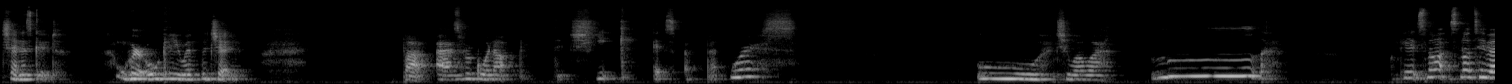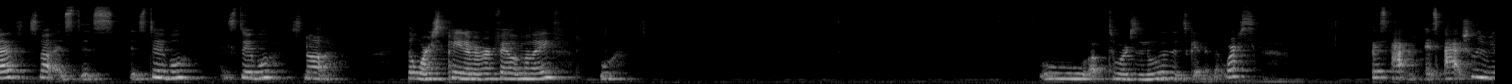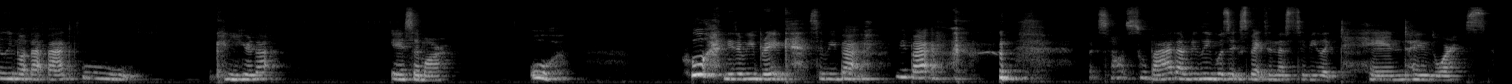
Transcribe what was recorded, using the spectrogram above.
Chin is good. We're okay with the chin. But as we're going up the cheek, it's a bit worse. Ooh, chihuahua. Ooh. Okay, it's not it's not too bad. It's not it's it's it's doable. It's doable. It's not the worst pain I've ever felt in my life. Ooh. Ooh, up towards the nose, it's getting a bit worse. It's it's actually really not that bad. Ooh, can you hear that? ASMR. Oh, whew, need a wee break. It's a wee bit, wee bit. but it's not so bad. I really was expecting this to be like 10 times worse.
